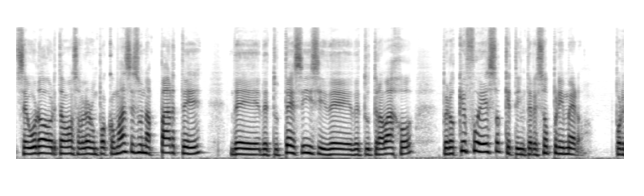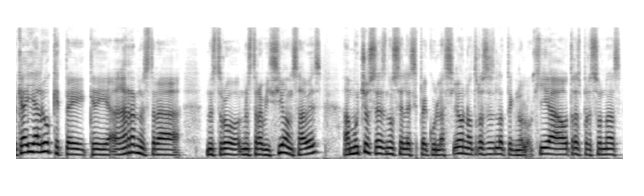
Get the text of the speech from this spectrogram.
seguro ahorita vamos a hablar un poco más, es una parte de, tu tesis y de, tu trabajo, pero ¿qué fue eso que te interesó primero? Porque hay algo que te que agarra nuestra, nuestro, nuestra visión, ¿sabes? A muchos es, no sé, la especulación, otros es la tecnología, a otras personas,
